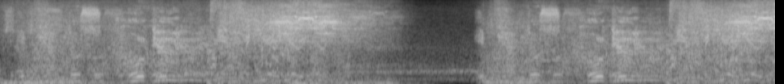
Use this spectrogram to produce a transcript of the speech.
Incantus Fulca. Incantus Fulca. Yes?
